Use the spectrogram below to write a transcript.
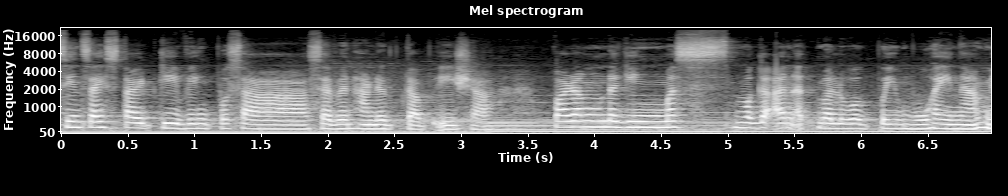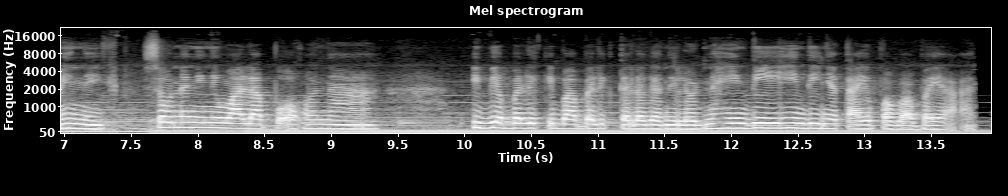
Since I start giving po sa 700 Club Asia, parang naging mas magaan at maluwag po yung buhay namin eh. So naniniwala po ako na ibabalik ibabalik talaga ni Lord na hindi hindi niya tayo pababayaan.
